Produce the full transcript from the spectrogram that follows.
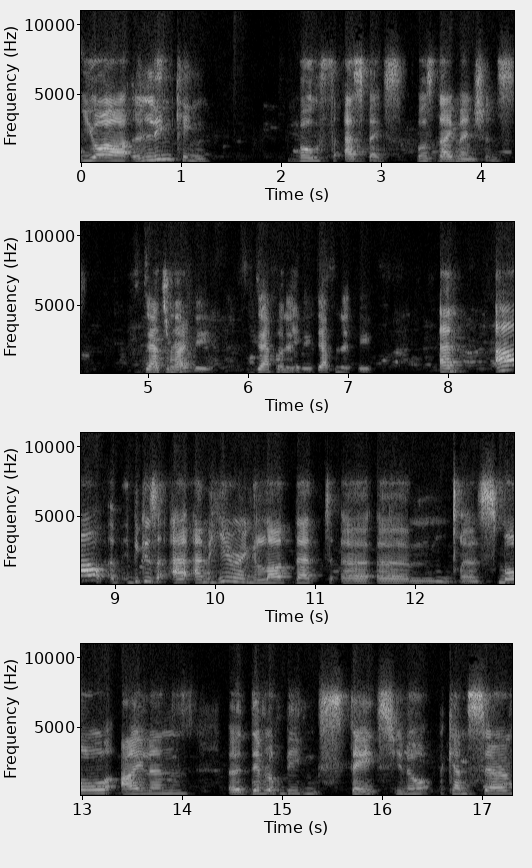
you are linking both aspects, both dimensions. Definitely. Right? Definitely. Okay. Definitely. And how because I, am hearing a lot that uh, um, uh, small islands uh, developing states you know can serve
